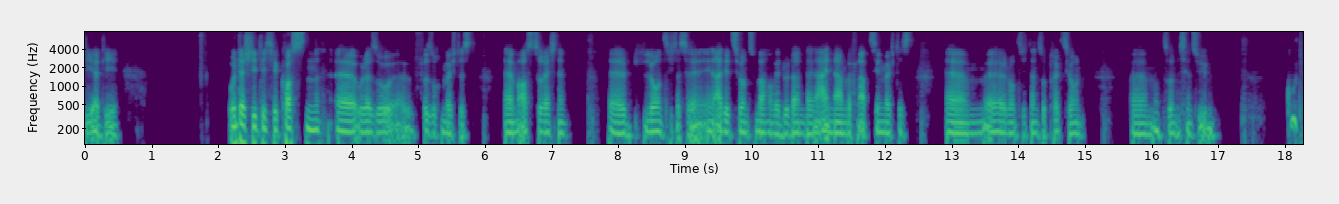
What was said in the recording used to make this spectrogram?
dir die unterschiedliche Kosten äh, oder so äh, versuchen möchtest ähm, auszurechnen, lohnt sich das in Addition zu machen. Wenn du dann deine Einnahmen davon abziehen möchtest, ähm, äh, lohnt sich dann Subtraktion ähm, und so ein bisschen zu üben. Gut.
